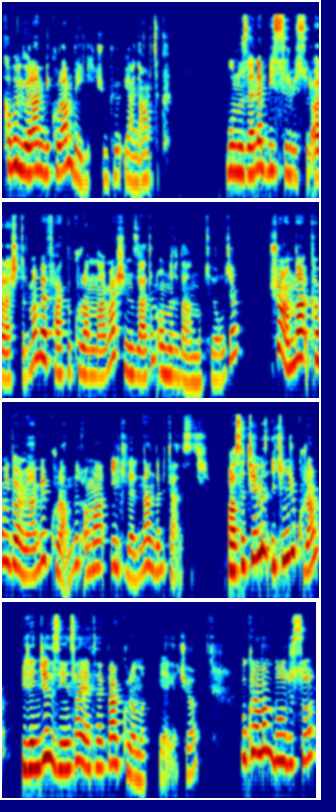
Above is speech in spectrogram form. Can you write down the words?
kabul gören bir kuram değil. Çünkü yani artık bunun üzerine bir sürü bir sürü araştırma ve farklı kuramlar var. Şimdi zaten onları da anlatıyor olacağım. Şu anda kabul görmeyen bir kuramdır ama ilklerinden de bir tanesidir. Bahsedeceğimiz 2. kuram 1. zihinsel yetenekler kuramı diye geçiyor. Bu kuramın bulucusu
